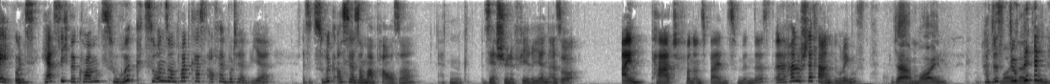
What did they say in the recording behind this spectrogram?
Hi und herzlich willkommen zurück zu unserem Podcast Auf ein Butterbier. Also zurück aus der Sommerpause. Wir hatten sehr schöne Ferien, also ein Part von uns beiden zumindest. Äh, hallo Stefan übrigens. Ja, moin. Hattest, Moin, du,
